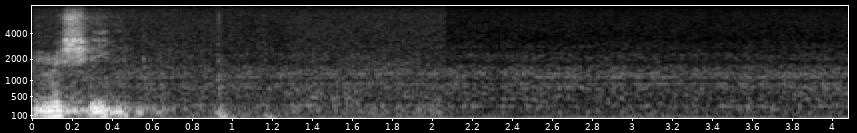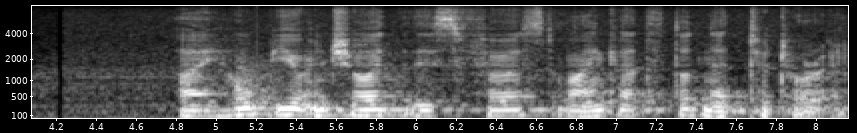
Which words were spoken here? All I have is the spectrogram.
machine. I hope you enjoyed this first WeinCAD.Net tutorial.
